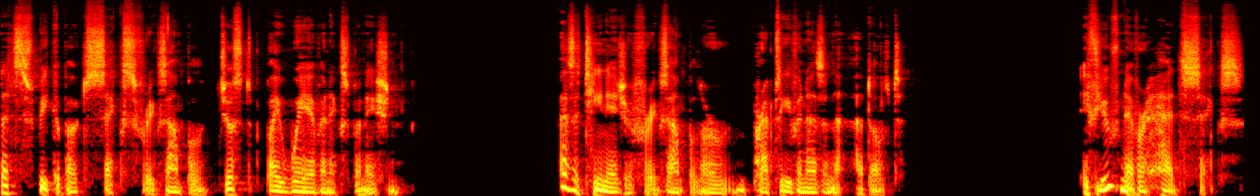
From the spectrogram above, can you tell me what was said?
let's speak about sex, for example, just by way of an explanation. As a teenager, for example, or perhaps even as an adult, if you've never had sex,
